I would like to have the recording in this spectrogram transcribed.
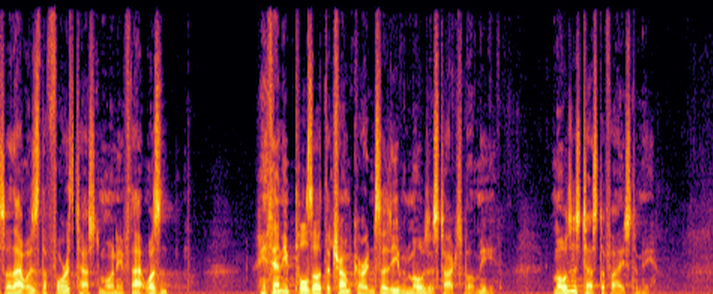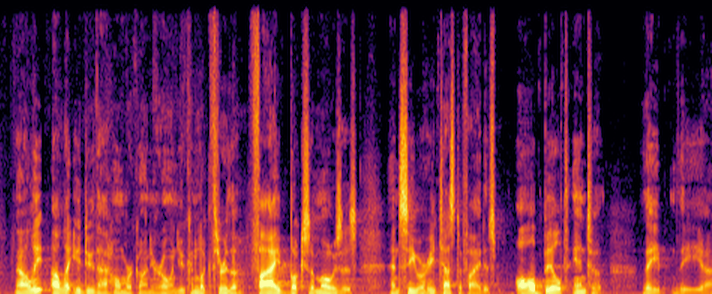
So that was the fourth testimony. If that wasn't, then he pulls out the trump card and says, Even Moses talks about me. Moses testifies to me. Now, I'll, le- I'll let you do that homework on your own. You can look through the five books of Moses and see where he testified. It's all built into the, the, uh,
